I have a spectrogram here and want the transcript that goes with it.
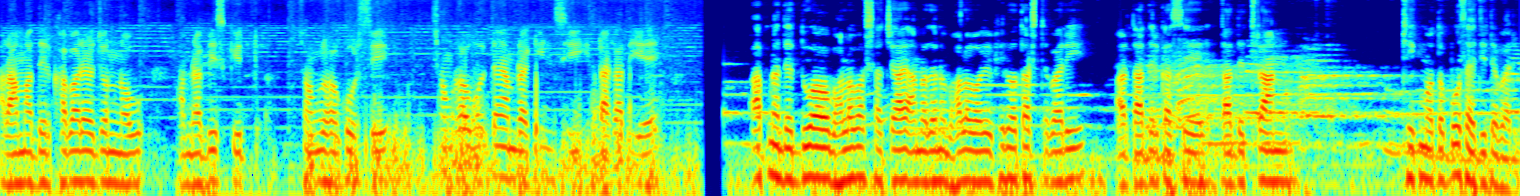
আর আমাদের খাবারের জন্যও আমরা বিস্কিট সংগ্রহ করছি। সংগ্রহ বলতে আমরা কিনছি টাকা দিয়ে। আপনাদের দোয়া ও ভালোবাসা চাই, আমরা যেন ভালোভাবে ফেরত আসতে পারি। আর তাদের কাছে তাদের ত্রাণ ঠিকমতো পৌঁছায় দিতে পারি।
